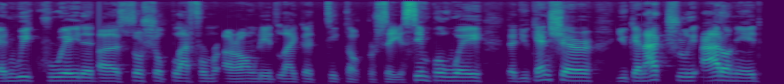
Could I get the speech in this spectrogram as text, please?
And we created a social platform around it, like a TikTok per se, a simple way that you can share, you can actually add on it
